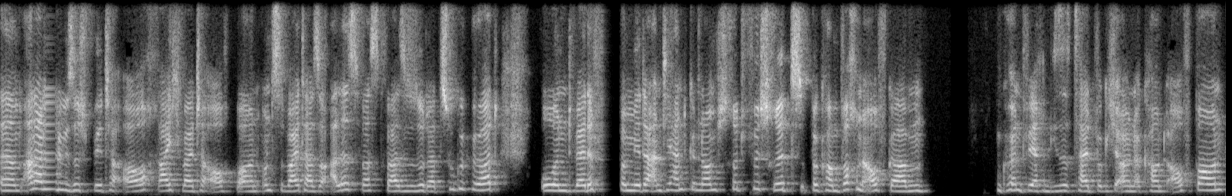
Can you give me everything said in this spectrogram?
ähm, Analyse später auch, Reichweite aufbauen und so weiter. Also alles, was quasi so dazugehört und werde von mir da an die Hand genommen, Schritt für Schritt, bekomme Wochenaufgaben und könnt während dieser Zeit wirklich euren Account aufbauen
